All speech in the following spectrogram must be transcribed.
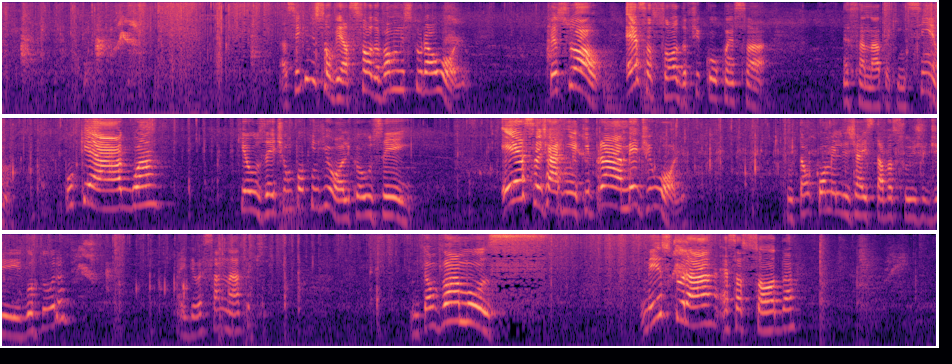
Assim que dissolver a soda, vamos misturar o óleo. Pessoal, essa soda ficou com essa, essa nata aqui em cima, porque a água que eu usei tinha um pouquinho de óleo, que eu usei essa jarrinha aqui para medir o óleo. Então, como ele já estava sujo de gordura, aí deu essa nata aqui. Então, vamos misturar essa soda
